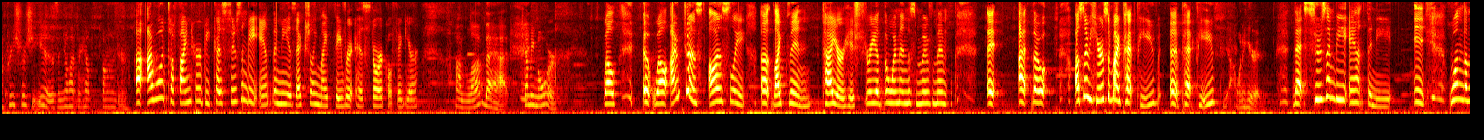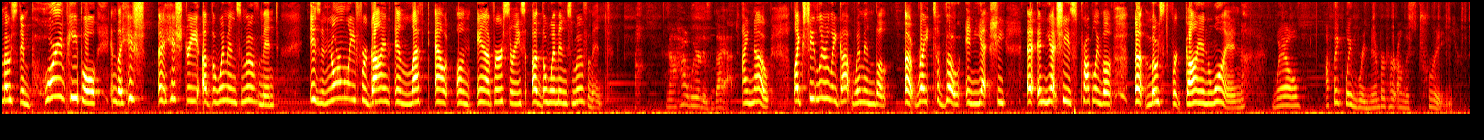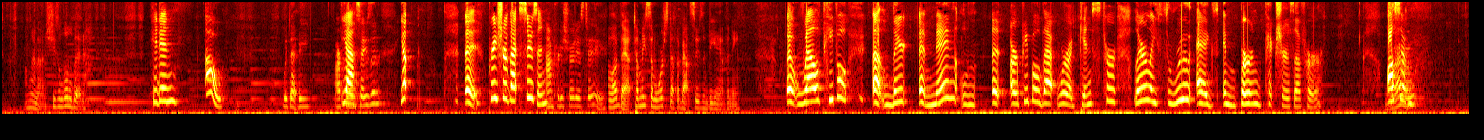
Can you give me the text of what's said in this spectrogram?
I'm pretty sure she is, and you'll have to help find her. Uh, I want to find her because Susan B. Anthony is actually my favorite historical figure. I love that. Tell me more. Well, uh, well, I just honestly uh, like the entire history of the women's movement. Uh, uh, though, also here's my pet peeve. Uh, pet peeve Yeah, I want to hear it. that Susan B. Anthony one of the most important people in the his, uh, history of the women's movement is normally forgotten and left out on anniversaries of the women's movement. Now, how weird is that? I know. Like she literally got women the uh, right to vote and yet she uh, and yet she's probably the uh, most forgotten one. Well, I think we've remembered her on this tree. I'm gonna. She's a little bit. Hidden Oh, Would that be our Yeah. friend Susan? Yep. Uh, pretty sure that's Susan. I'm pretty sure it is too. I love that. Tell me some more stuff about Susan B. Anthony. Uh, well, people, uh, uh, men uh, are people that were against her, literally threw eggs and burned pictures of her. Also,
